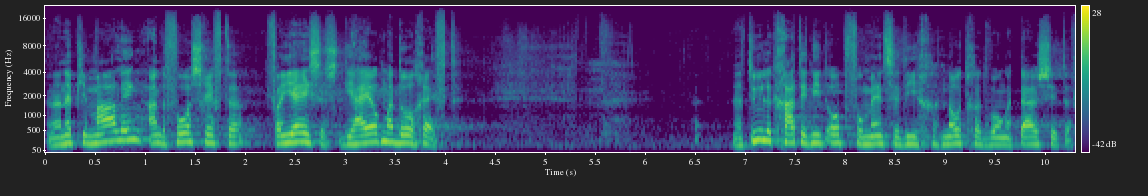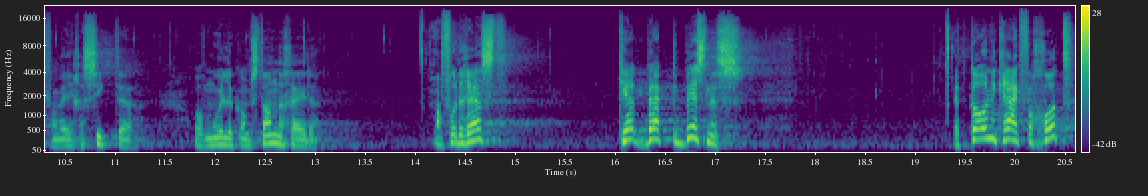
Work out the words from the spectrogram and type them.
En dan heb je maling aan de voorschriften van Jezus, die hij ook maar doorgeeft. Natuurlijk gaat dit niet op voor mensen die noodgedwongen thuis zitten vanwege ziekte of moeilijke omstandigheden. Maar voor de rest, get back to business. Het koninkrijk van God,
